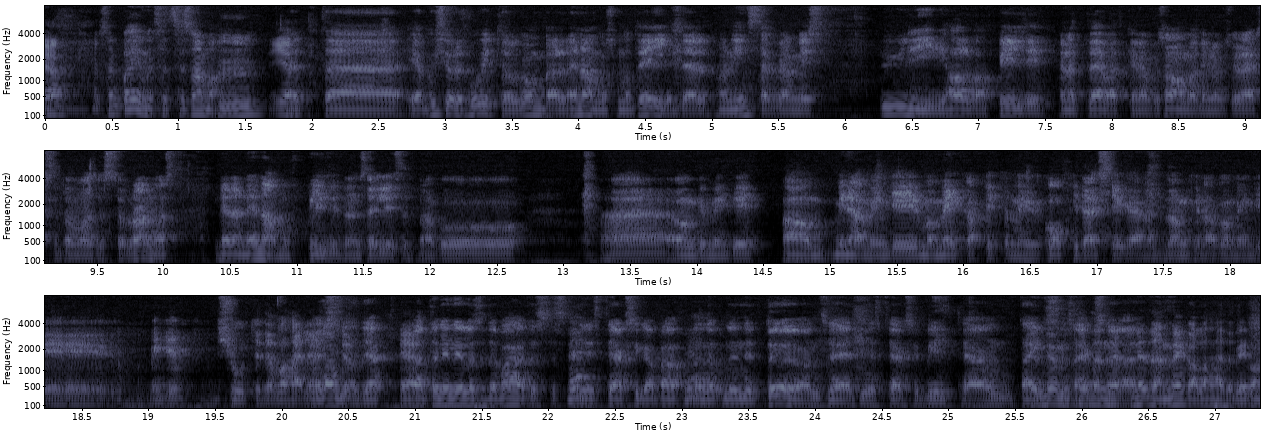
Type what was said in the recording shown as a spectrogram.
jah, see on põhimõtteliselt seesama mm, -hmm. Et äh, ja kusjuures huvitaval kombel enamus modellidel on Instagramis ülihalvad pildid ja nad teevadki nagu samamoodi nagu sa rääkisid oma sellest sõbrannast. Neil on enamus pildid on sellised nagu äh, ongi mingi, mina mingi ilma make-up'ita mingi kohvitassiga, nad ongi nagu mingi, mingi shoot'ide vahel ja lambid jah, vaata neil ei ole seda vajadust, sest neist tehakse iga päev, nende töö on see, et neist tehakse pilte ja on täis minu meelest seda, need on, need. on mega lahedad Versus-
